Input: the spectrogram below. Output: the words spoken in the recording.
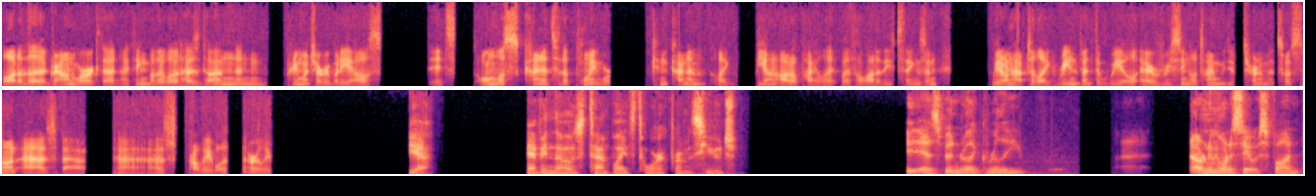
a lot of the groundwork that I think Motherload has done and pretty much everybody else, it's almost kind of to the point where can kind of like be on autopilot with a lot of these things. And we don't have to like reinvent the wheel every single time we do a tournament. So it's not as bad uh, as probably it was earlier. Yeah. Having those templates to work from is huge. It's been like really I don't even want to say it was fun.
